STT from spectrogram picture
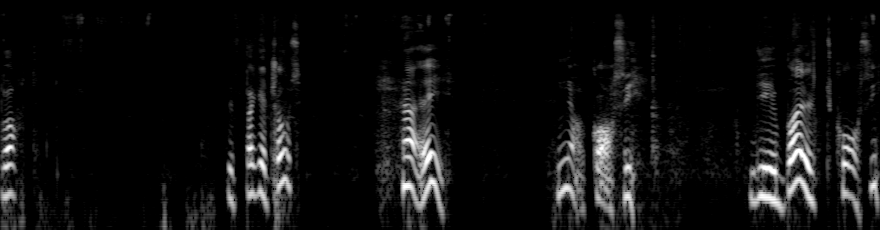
porte. Des paquets de choses. Ah, hey! Il a cassé. Des bols tout cassés.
